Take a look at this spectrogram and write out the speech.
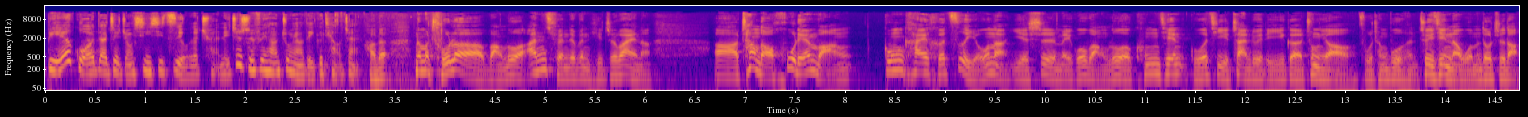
别国的这种信息自由的权利，这是非常重要的一个挑战。好的，那么除了网络安全的问题之外呢，啊，倡导互联网。公开和自由呢，也是美国网络空间国际战略的一个重要组成部分。最近呢，我们都知道，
